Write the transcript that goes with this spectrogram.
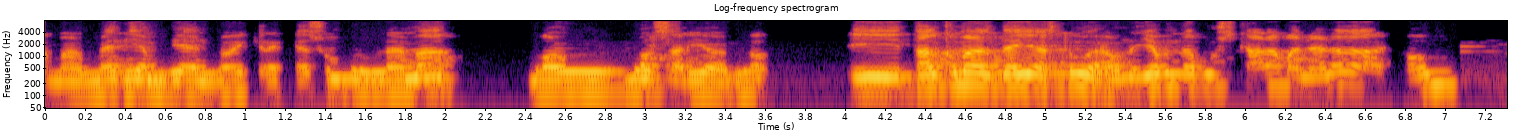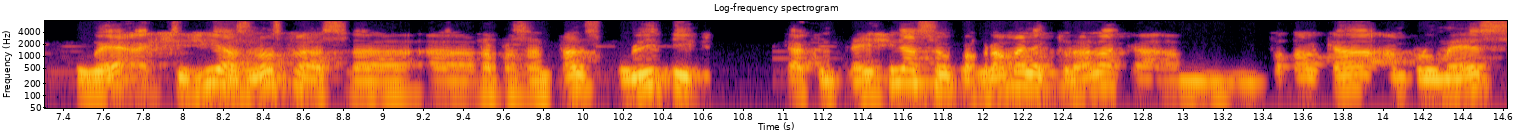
amb el medi ambient. No? I crec que és un problema molt, molt seriós. No? I tal com es deies tu, eh, hem de buscar la manera de com poder exigir als nostres eh, eh, representants polítics que compleixin el seu programa electoral que, amb tot el que han promès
